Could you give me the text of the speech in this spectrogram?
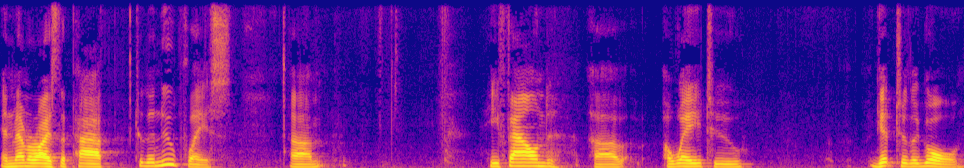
and memorized the path to the new place. Um, he found uh, a way to get to the goal.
